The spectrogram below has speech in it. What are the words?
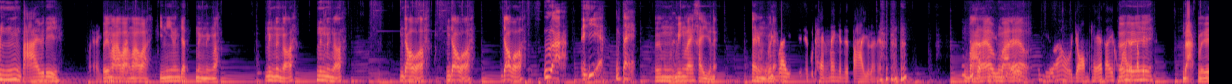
อืมตายไปดิไอ้เฮ้ยมาว่ะมาว่ะอีนี่มันจะหนึ่งหนึ่งว่ะหนึ่งหนึ่งเหรอ หนึ่งหนึ่งเหรอมึงจะเอาเหรอมึงจะเอาเหรอมึงจะเอาเหรอเออไอ้เหี้ยกูแตกเออมึงวิ่งไล่ใครอยู่เนี่ยใช่เนี่ยมึงกูปะวิ่เนี่ยงไล่เนี่ยกูแทงแม่งยันจะตายอยู่แล้วเนี่ยกูมาแล้วกูมาแล้วไม่มีแล้วยอมแพ้ไส้คเฮ้วายยแล้วกลับไปดักเลย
